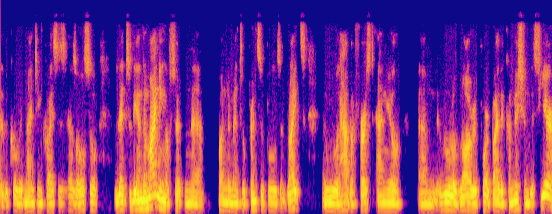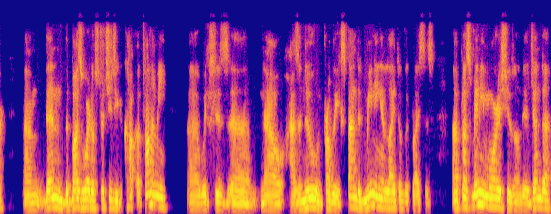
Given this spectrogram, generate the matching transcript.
uh, the COVID-19 crisis has also led to the undermining of certain uh, fundamental principles and rights. And we will have a first annual um, rule of law report by the Commission this year. Um, then the buzzword of strategic autonomy, uh, which is uh, now has a new and probably expanded meaning in light of the crisis, uh, plus many more issues on the agenda,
